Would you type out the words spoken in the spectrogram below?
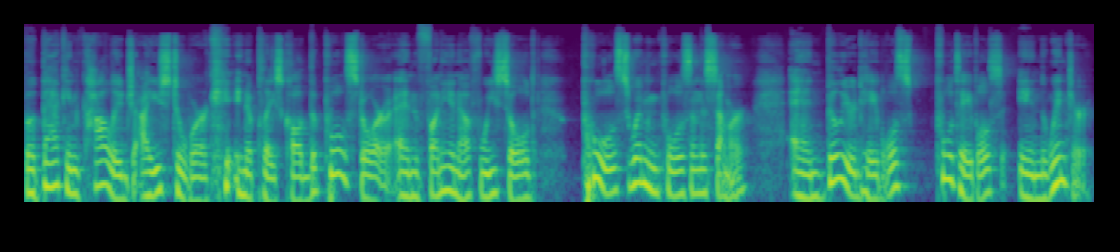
But back in college, I used to work in a place called the Pool Store. And funny enough, we sold pools, swimming pools in the summer, and billiard tables, pool tables in the winter.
